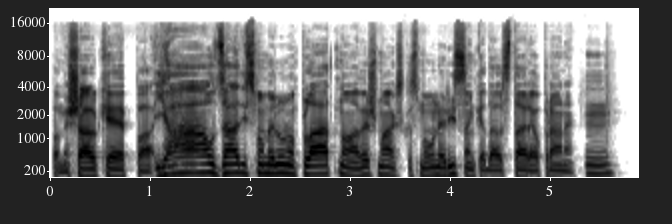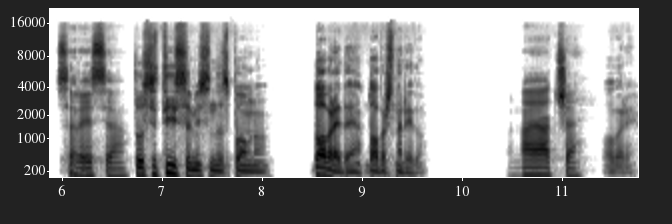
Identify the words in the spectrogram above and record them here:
pa mešalke, pa ja, od zadaj smo meluno platno, a veš, Max, ko smo une risanke dali stare oprane. Mm. Se res je. To si ti, se mislim, da spomnil. Dobra ideja, dobro si naredil. Najjače. Dober je.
